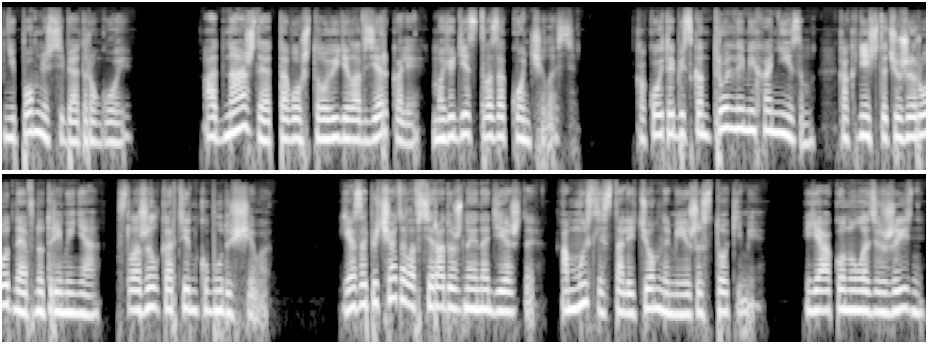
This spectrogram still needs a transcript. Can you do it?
Не помню себя другой. Однажды от того, что увидела в зеркале, мое детство закончилось. Какой-то бесконтрольный механизм, как нечто чужеродное внутри меня, сложил картинку будущего. Я запечатала все радужные надежды, а мысли стали темными и жестокими. Я окунулась в жизнь,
